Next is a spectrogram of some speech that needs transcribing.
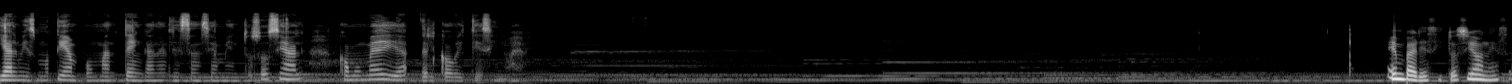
Y al mismo tiempo mantengan el distanciamiento social como medida del COVID-19. En varias situaciones,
